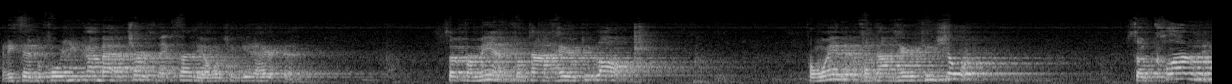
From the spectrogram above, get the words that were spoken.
And he said, before you come back to church next Sunday, I want you to get a haircut. So for men, sometimes hair too long. For women, sometimes hair too short. So clothing,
